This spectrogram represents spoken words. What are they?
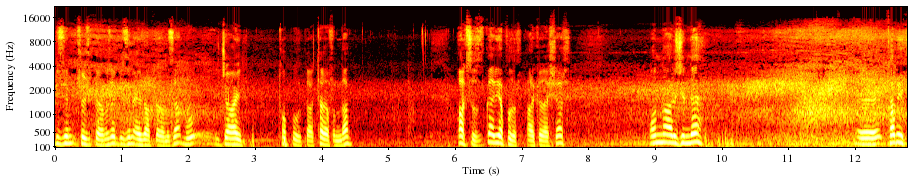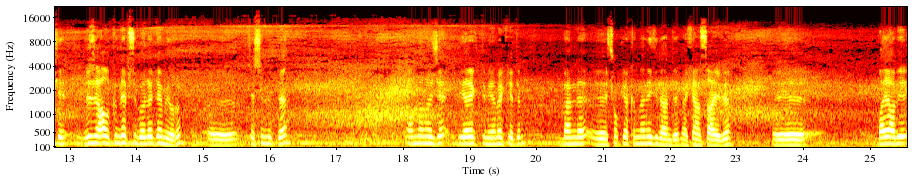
bizim çocuklarımıza, bizim evlatlarımıza bu cahil topluluklar tarafından haksızlıklar yapılır arkadaşlar. Onun haricinde e, tabii ki Rize halkın hepsi böyle demiyorum. E, kesinlikle. Ondan önce bir yere yemek yedim. Benle e, çok yakından ilgilendi mekan sahibi. E, bayağı bir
